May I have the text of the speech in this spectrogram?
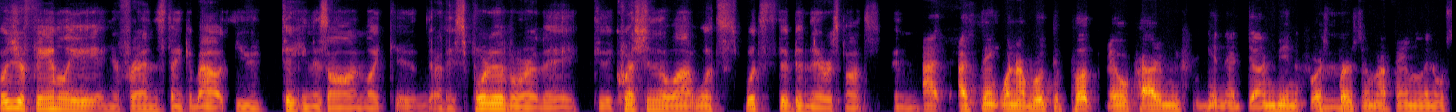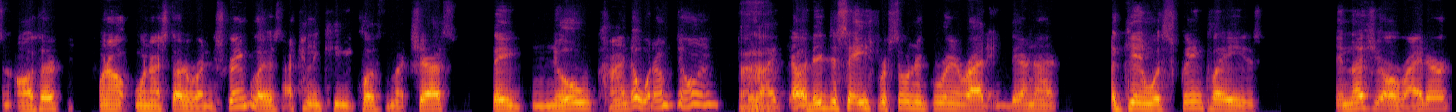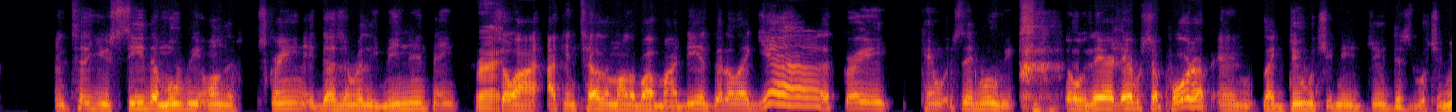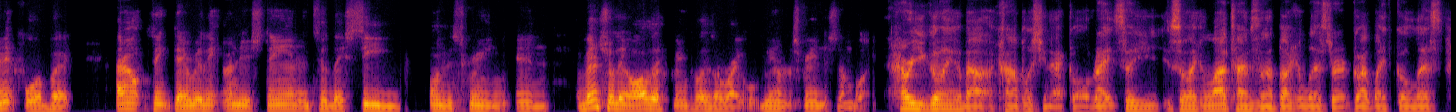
what does your family and your friends think about you taking this on? Like, uh, are they supportive or are they do they question it a lot? What's what's been their response? And I, I think when I wrote the book, they were proud of me for getting that done, being the first mm. person in my family that was an author. When I when I started writing screenplays, I kind of keep it close to my chest. They know kind of what I'm doing. Uh-huh. Like, oh, they just say each persona grew in writing. They're not again with screenplays, unless you're a writer until you see the movie on the screen, it doesn't really mean anything. Right. So I, I can tell them all about my ideas, but they're like, yeah, that's great. Can't wait to see the movie. so they're they're supportive and like do what you need to do. This is what you're meant for. But I don't think they really understand until they see on the screen. And eventually all the screenplays I write will be on the screen at some point. How are you going about accomplishing that goal? Right. So you so like a lot of times on a bucket list or a life goal list,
